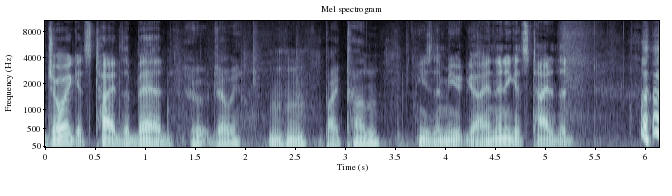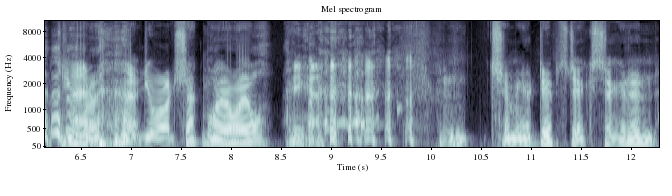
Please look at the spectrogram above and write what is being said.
Joey gets tied to the bed. Who, Joey? Mm-hmm. By ton. He's the mute guy, and then he gets tied to the. Do you want to? do you want to check my oil? Yeah. Shimmy your dipstick, stick it in.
